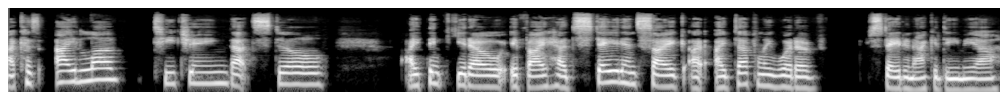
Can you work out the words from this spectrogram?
because I love teaching. That's still, I think, you know, if I had stayed in psych, I, I definitely would have stayed in academia.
